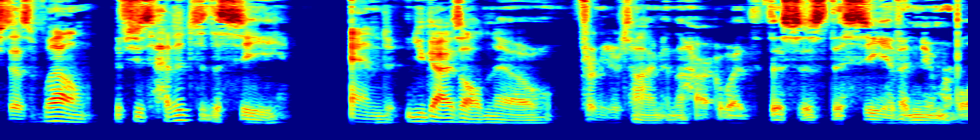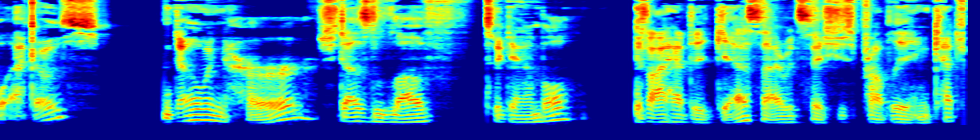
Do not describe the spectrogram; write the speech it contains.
She says, Well, if she's headed to the sea, and you guys all know from your time in the Heartwood, that this is the sea of innumerable echoes. Knowing her, she does love to gamble. If I had to guess, I would say she's probably in Catch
